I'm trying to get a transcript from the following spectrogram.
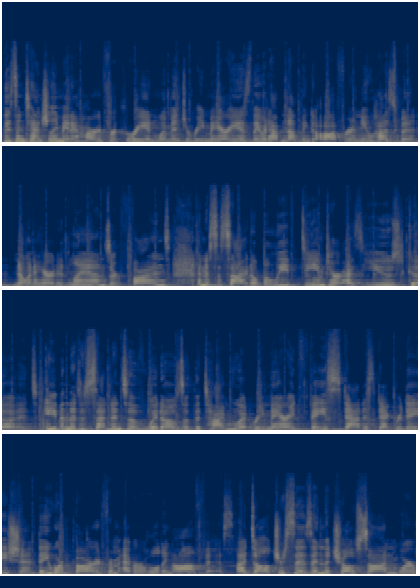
This intentionally made it hard for Korean women to remarry as they would have nothing to offer a new husband, no inherited lands or funds, and a societal belief deemed her as used goods. Even the descendants of widows of the time who had remarried faced status degradation. They were barred from ever holding office. Adulteresses in the Chosun were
